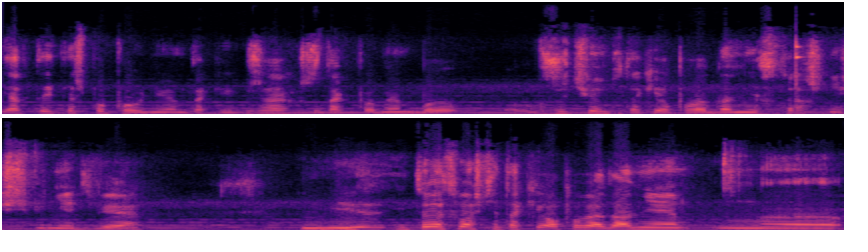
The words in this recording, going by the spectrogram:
ja tutaj też popełniłem taki grzech, że tak powiem, bo wrzuciłem tu takie opowiadanie Strasznie Świnie dwie. I, i to jest właśnie takie opowiadanie, mm, e,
